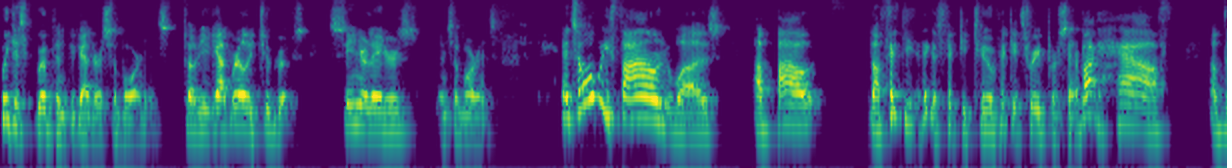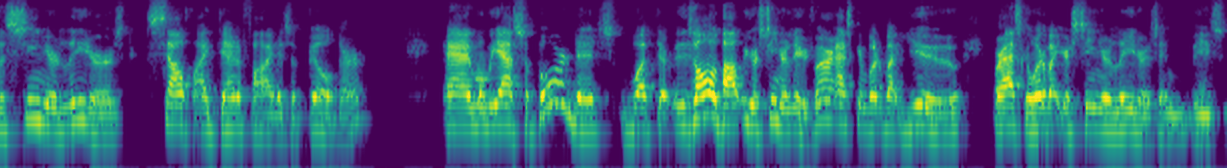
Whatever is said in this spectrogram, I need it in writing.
we just grouped them together as subordinates. So, you got really two groups senior leaders and subordinates. And so, what we found was about, about 50, I think it's 52 or 53%, about half of the senior leaders self identified as a builder and when we ask subordinates what they're, it's all about your senior leaders. We aren't asking what about you. We're asking what about your senior leaders in these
